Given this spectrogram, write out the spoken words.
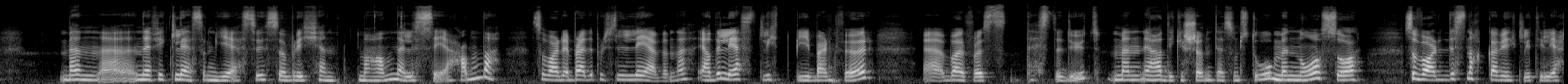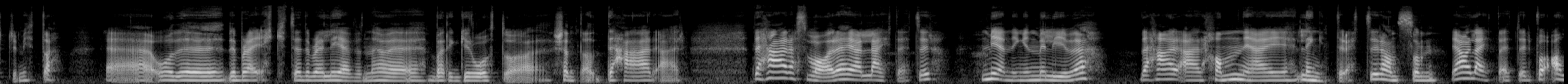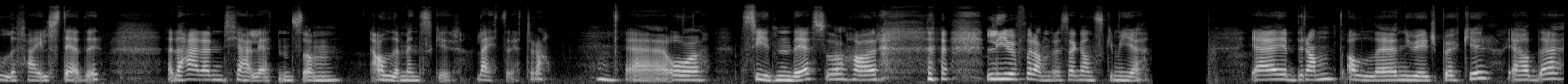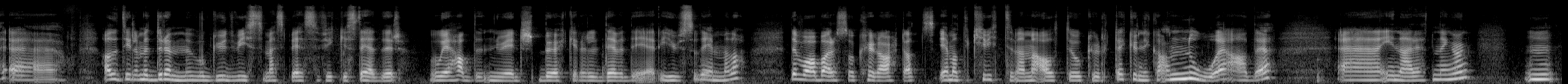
men eh, når jeg fikk lese om Jesus og bli kjent med han, eller se han, da, så det, ble det plutselig levende. Jeg hadde lest litt Bibelen før, eh, bare for å teste det ut, men jeg hadde ikke skjønt det som sto. Men nå så, så var det Det snakka virkelig til hjertet mitt, da. Eh, og det, det blei ekte, det blei levende, og jeg bare gråt og skjønte at det her er Det her er svaret jeg leita etter. Meningen med livet. Det her er han jeg lengter etter, han som jeg har leita etter på alle feil steder. Det her er den kjærligheten som alle mennesker leiter etter, da. Mm. Eh, og siden det så har livet forandret seg ganske mye. Jeg brant alle New Age-bøker jeg hadde. Eh, hadde til og med drømmer hvor Gud viste meg spesifikke steder hvor jeg hadde New Age-bøker eller DVD-er i huset hjemme. da. Det var bare så klart at jeg måtte kvitte meg med alt det okkulte. Jeg kunne ikke ha noe av det eh, i nærheten engang. Mm.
